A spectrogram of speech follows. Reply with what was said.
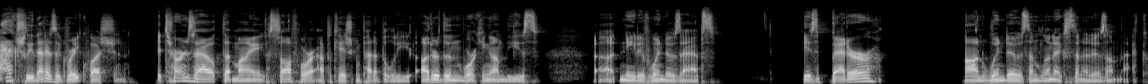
Actually, that is a great question. It turns out that my software application compatibility, other than working on these uh, native Windows apps, is better on Windows and Linux than it is on Mac.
